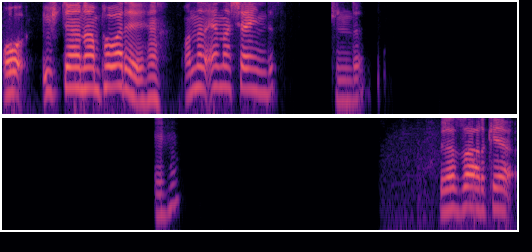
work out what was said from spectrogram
O 3 tane rampa var ya. Heh. Onları en aşağı indir. Şimdi. Hı hı. Biraz daha arkaya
